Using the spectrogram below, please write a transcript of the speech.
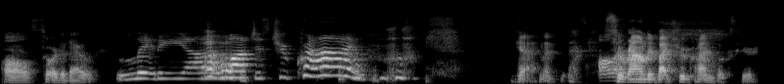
all sorted out, Lydia watches true crime. yeah, All surrounded by true crime books here.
